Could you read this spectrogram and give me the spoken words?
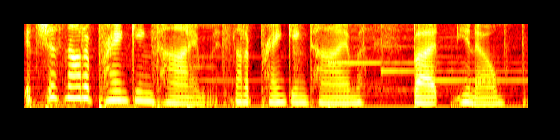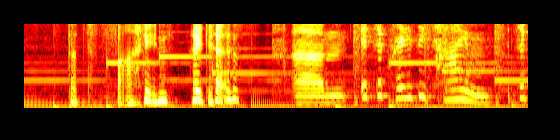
It's just not a pranking time. It's not a pranking time, but you know, that's fine, I guess. Um, it's a crazy time. It's a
